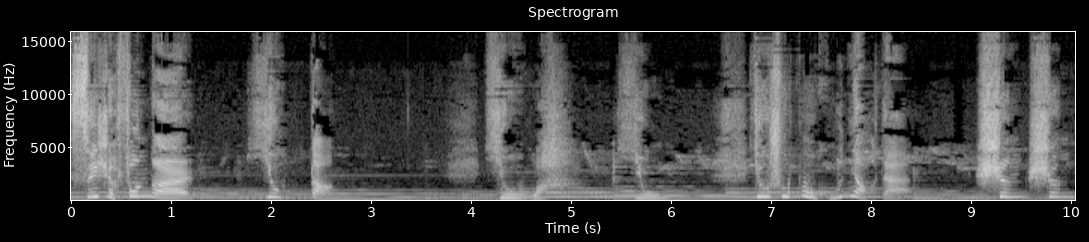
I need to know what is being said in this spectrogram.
随着风儿游荡，悠啊悠，悠出布谷鸟的声声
